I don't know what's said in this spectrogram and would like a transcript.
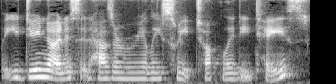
but you do notice it has a really sweet chocolatey taste.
